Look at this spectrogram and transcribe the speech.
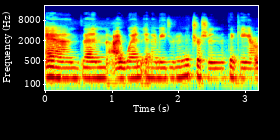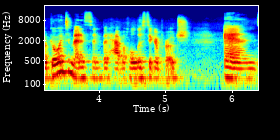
And then I went and I majored in nutrition, thinking I would go into medicine but have a holistic approach. And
